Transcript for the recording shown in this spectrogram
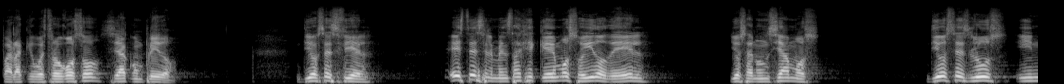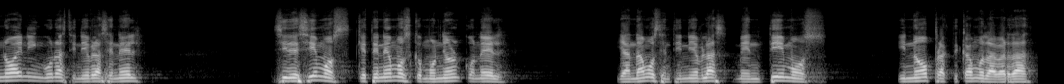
para que vuestro gozo sea cumplido. Dios es fiel. Este es el mensaje que hemos oído de Él y os anunciamos. Dios es luz y no hay ninguna tinieblas en Él. Si decimos que tenemos comunión con Él y andamos en tinieblas, mentimos y no practicamos la verdad.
